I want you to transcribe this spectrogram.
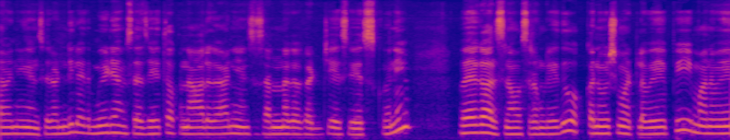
ఆనియన్స్ రండి లేదా మీడియం సైజ్ అయితే ఒక నాలుగు ఆనియన్స్ సన్నగా కట్ చేసి వేసుకొని వేగాల్సిన అవసరం లేదు. ఒక్క నిమిషం అట్లా వేపి మనమే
